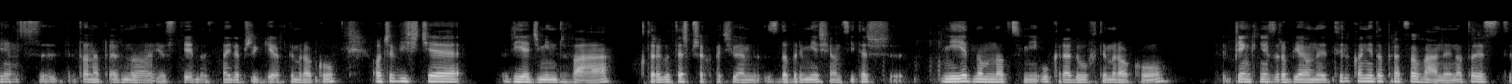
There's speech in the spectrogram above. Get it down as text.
Więc e, to na pewno jest jedna z najlepszych gier w tym roku. Oczywiście Wiedźmin 2, którego też przechwyciłem z dobry miesiąc i też niejedną noc mi ukradł w tym roku. Pięknie zrobiony, tylko niedopracowany. No to jest,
